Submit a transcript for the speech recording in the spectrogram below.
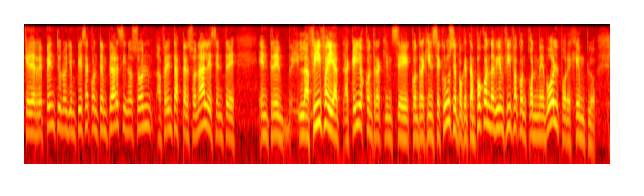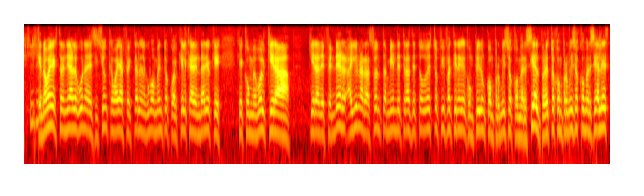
que de repente uno ya empieza a contemplar si no son afrentas personales entre, entre la FIFA y a, aquellos contra quien, se, contra quien se cruce, porque tampoco anda bien FIFA con Conmebol, por ejemplo, sí, sí. que no vaya a extrañar alguna decisión que vaya a afectar en algún momento cualquier calendario que, que Conmebol quiera quiera defender. Hay una razón también detrás de todo esto. FIFA tiene que cumplir un compromiso comercial, pero estos compromisos comerciales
